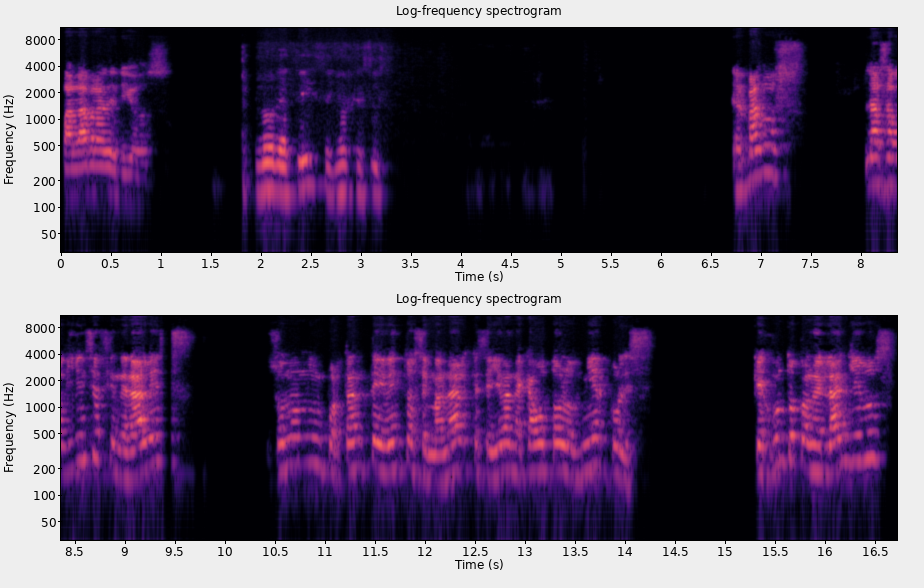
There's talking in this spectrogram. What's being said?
palabra de Dios. Gloria a ti, Señor Jesús. Hermanos, las audiencias generales son un importante evento semanal que se llevan a cabo todos los miércoles, que junto con el Ángelus,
